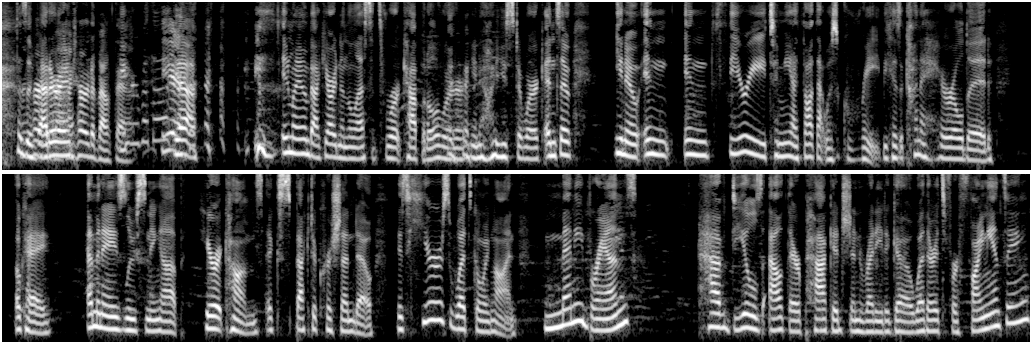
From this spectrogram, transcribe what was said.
as a veteran, about- I heard about that. You heard about that? Yeah. in my own backyard, nonetheless, it's Roark Capital where, you know, I used to work. And so, you know, in, in theory, to me, I thought that was great because it kind of heralded, okay, M&A is loosening up. Here it comes. Expect a crescendo. Because here's what's going on. Many brands have deals out there packaged and ready to go, whether it's for financing,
